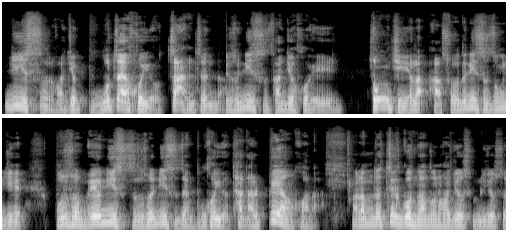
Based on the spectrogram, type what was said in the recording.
历史的话就不再会有战争了，就是历史它就会终结了啊。所谓的历史终结，不是说没有历史，只是说历史在不会有太大的变化了啊。那么在这个过程当中的话，就是什么呢？就是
